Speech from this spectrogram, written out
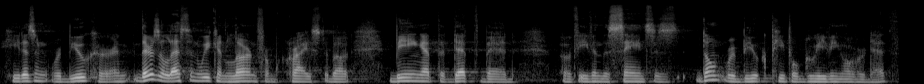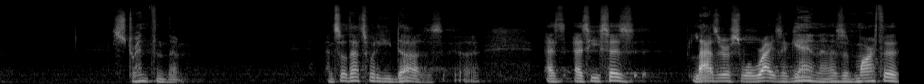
He doesn't rebuke her. And there's a lesson we can learn from Christ about being at the deathbed of even the saints is don't rebuke people grieving over death. Strengthen them. And so that's what he does. Uh, as, as he says, Lazarus will rise again, and as Martha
